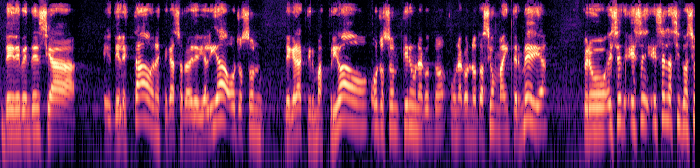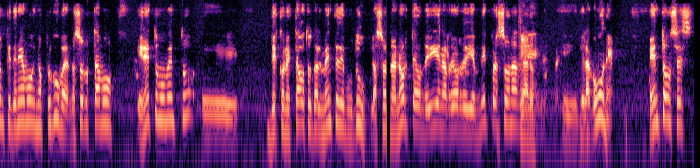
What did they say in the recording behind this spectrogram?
de dependencia eh, del Estado, en este caso a través de vialidad, otros son de carácter más privado, otros son, tienen una, una connotación más intermedia, pero ese, esa es la situación que tenemos y nos preocupa. Nosotros estamos en estos momentos eh, desconectados totalmente de Putú, la zona norte donde viven alrededor de 10.000 personas de, eh, de, la comuna. Entonces,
